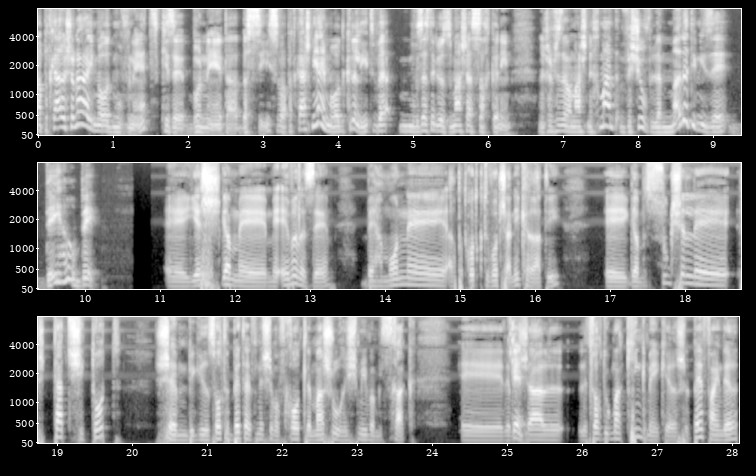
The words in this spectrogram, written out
ההרפתקה הראשונה היא מאוד מובנית כי זה בונה את הבסיס וההרפתקה השנייה היא מאוד כללית ומבוססת על יוזמה של השחקנים. אני חושב שזה ממש נחמד ושוב למדתי מזה די הרבה. אה, יש גם אה, מעבר לזה בהמון uh, הרפתקאות כתובות שאני קראתי, uh, גם סוג של uh, תת שיטות שהן בגרסות הבטא לפני שהן הופכות למשהו רשמי במשחק. כן. למשל, לצורך דוגמה, Kingmaker של Pathfinder,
